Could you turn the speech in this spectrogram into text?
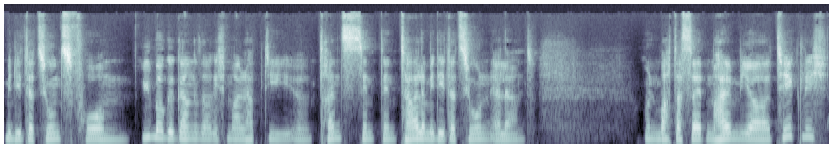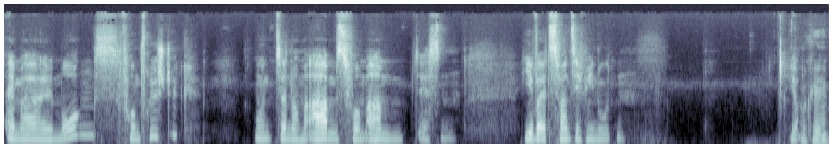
Meditationsform übergegangen, sage ich mal, habe die äh, transzendentale Meditation erlernt und mache das seit einem halben Jahr täglich, einmal morgens vorm Frühstück und dann nochmal abends vorm Abendessen, jeweils 20 Minuten. Ja. Okay.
